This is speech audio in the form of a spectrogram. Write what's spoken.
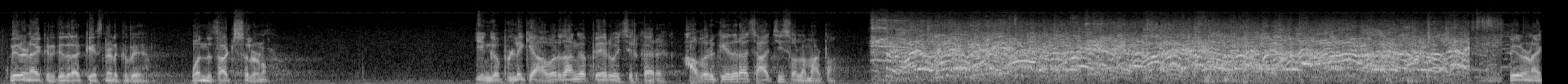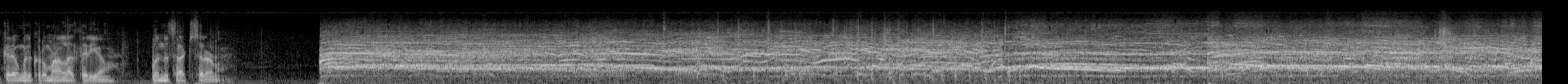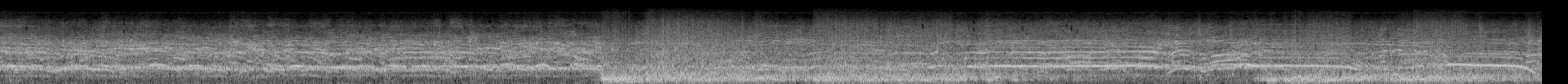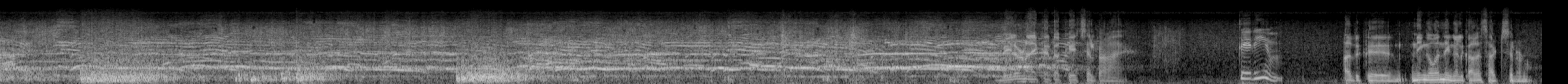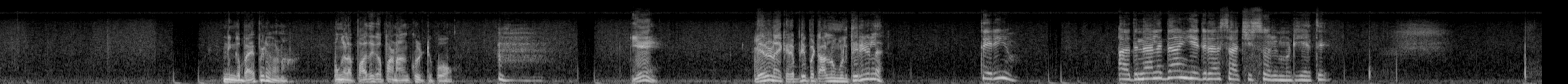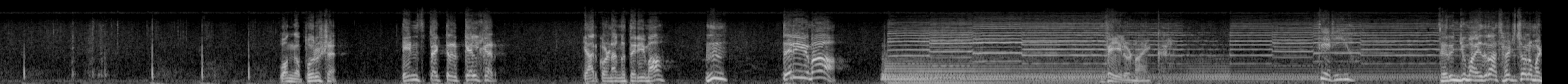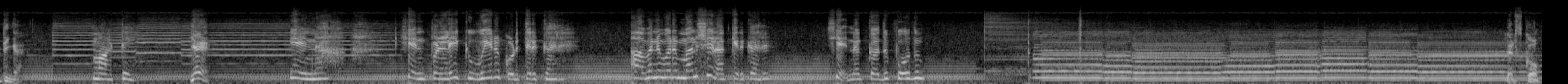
வீரநாயக்கருக்கு எதிராக கேஸ் நடக்குது. வந்து சாட்சி சொல்லணும். எங்க பிள்ளைக்கு அவர் தாங்க பேர் வச்சிருக்காரு. அவருக்கு எதிராக சாட்சி சொல்ல மாட்டோம். வீரநாயக்கர் உங்களுக்கு ரொம்ப நாளா தெரியும். வந்து சாட்சி சொல்லணும். வீரநாயக்கர் का केस चल रहा है தெரியும் அதுக்கு நீங்க வந்து எங்களுக்காக சாட்சி சொல்லணும் நீங்க பயப்பட வேணாம் உங்களை பாதுகாப்பா நாங்க கூட்டிட்டு போவோம் ஏன் வீரநாயக்கர் எப்படிப்பட்ட ஆளு உங்களுக்கு தெரியல தெரியும் அதனால தான் எதிரா சாட்சி சொல்ல முடியாது உங்க புருஷன் இன்ஸ்பெக்டர் கேல்கர் யார் கொண்டாங்க தெரியுமா ம்? தெரியுமா வேலு நாயக்கர். தெரியும். தெரிஞ்சுமா? எதிராக சாட்சி சொல்ல மாட்டீங்க. மாட்டேன். ஏன்? ஏன்னா என் பிள்ளைக்கு உயிர் கொடுத்திருக்காரு. அவனை ஒரு மனுஷன் ஆக்கியிருக்காரு எனக்கு அது போதும். Let's go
